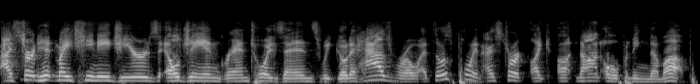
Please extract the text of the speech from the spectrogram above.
I started hitting my teenage years, LJN Grand Toys ends. We go to Hasbro. At those point, I start like uh, not opening them up.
